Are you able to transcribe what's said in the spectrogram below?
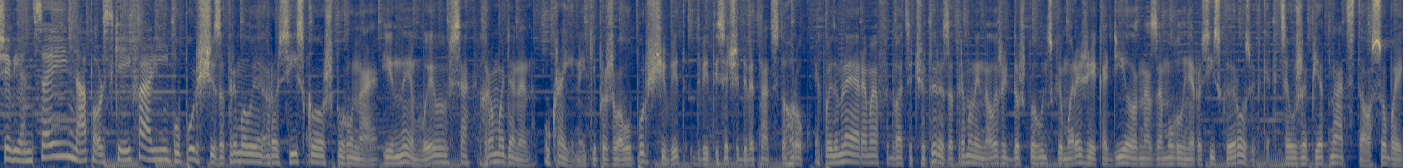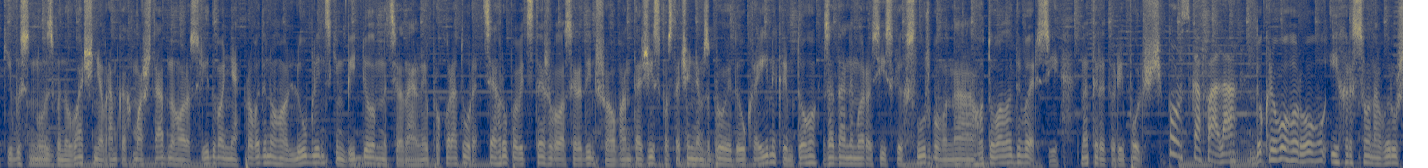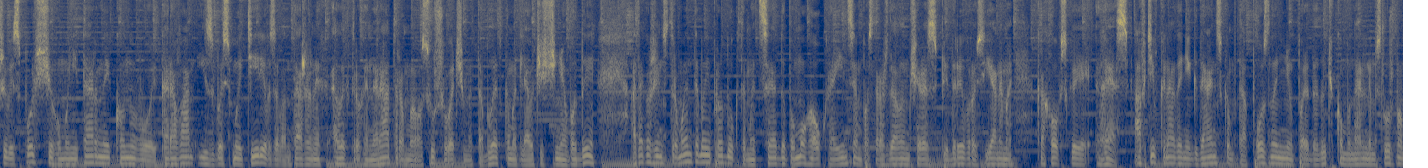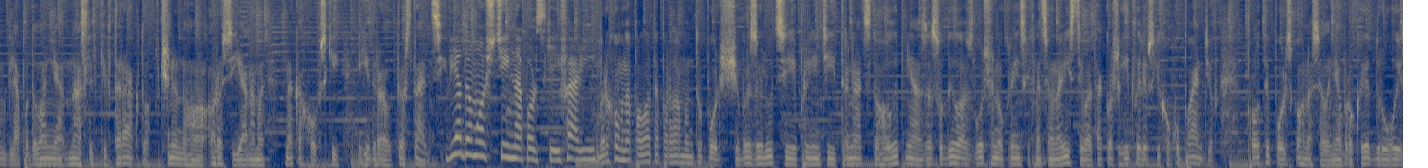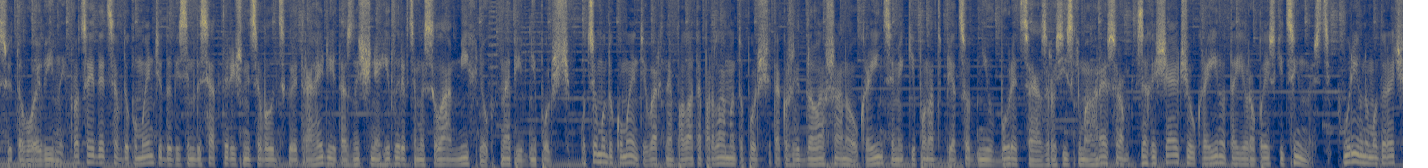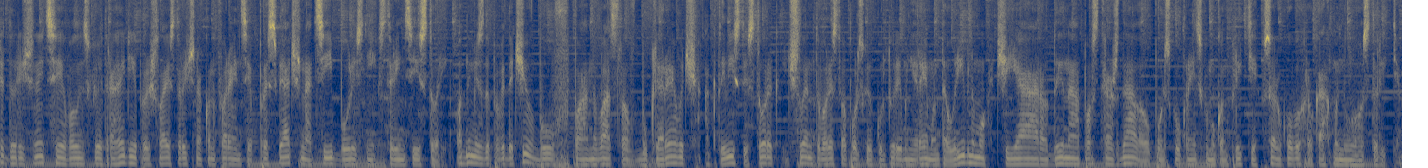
Się więcej na polskiej polskiej fali. У Польщі затримали російського шпигуна, і ним виявився громадянин України, який проживав у Польщі від 2019 року. Як повідомляє РМФ 24 затриманий належить до шпигунської мережі, яка діяла на замовлення російської розвідки. Це вже 15-та особа, які висунули звинувачення в рамках масштабного розслідування, проведеного Люблінським відділом національної прокуратури. Ця група відстежувала серед іншого вантажі з постачанням зброї до України. Крім того, за даними російських служб, вона готувала диверсії на території Польщі. Polska fala. До Кривого Рогу і Херсона вирушив із Польщі гуманітарний конвой, караван із восьми тірів, завантажених електрогенераторами, осушувачами, таблетками для очищення води, а також інструментами і продуктами. Це допомога українцям, постраждалим через підрив росіянами Каховської ГЕС. Автівки надані Гданськом та Познанню передадуть комунальним службам для подолання наслідків теракту, вчиненого росіянами на Каховській гідроелектростанції. Wiadomości na polskiej fali. Верховна Палата парламенту Польщі в резолюції, прийнятій 13 липня, засудила злочин українських націоналістів, а також гітлерівських окупантів проти польського населення в роки Другої світової війни. Про це йдеться в документі до 80-ї річниці Волинської трагедії та знищення гітлерівцями села Міхнюв на півдні Польщі. У цьому документі Верхня Палата парламенту Польщі також віддала шану українцям, які понад 500 днів борються з російським агресором, захищаючи Україну та європейські цінності. У рівному, до речі, до річниці Волинської трагедії пройшла історична конференція, присвячена цій болісній сторінці історії. Одним із доповідачів був пан Вацлав Букляревич, активіст, історик і член товариства польської культури імені Реймонта у Рівному, чия родина постраждала у польсько-українському конфлікті в 40-х роках минулого століття.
